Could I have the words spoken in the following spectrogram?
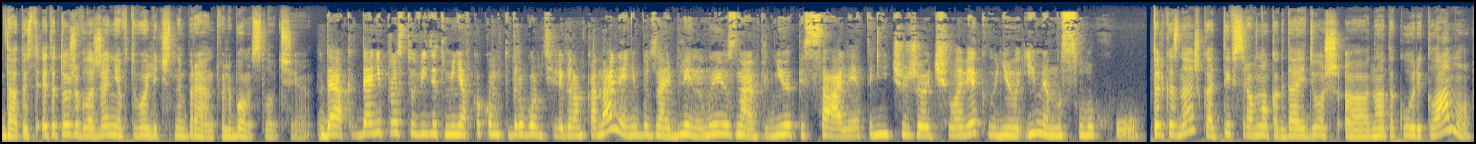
Да, то есть это тоже вложение в твой личный бренд в любом случае. Да, когда они просто увидят меня в каком-то другом телеграм-канале, они будут знать, блин, мы ее знаем, про нее писали, это не чужой человек, у нее имя на слуху. Только знаешь, Кать, ты все равно, когда идешь э, на такую рекламу,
